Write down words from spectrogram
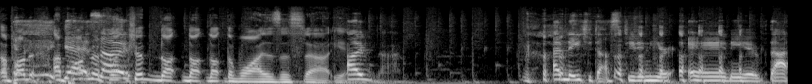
Upon upon Yeah, so- reflection, not not not the wisest. Uh, yeah. I- nah. Amnesia dust. You didn't hear any of that.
